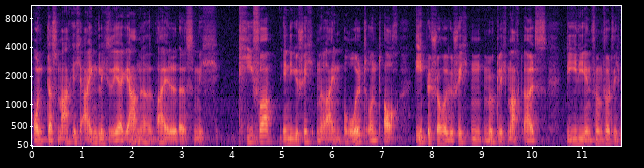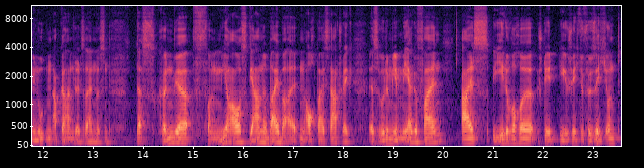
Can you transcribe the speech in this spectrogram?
Und das mag ich eigentlich sehr gerne, weil es mich tiefer in die Geschichten reinholt und auch epischere Geschichten möglich macht als die, die in 45 Minuten abgehandelt sein müssen. Das können wir von mir aus gerne beibehalten, auch bei Star Trek. Es würde mir mehr gefallen, als jede Woche steht die Geschichte für sich und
